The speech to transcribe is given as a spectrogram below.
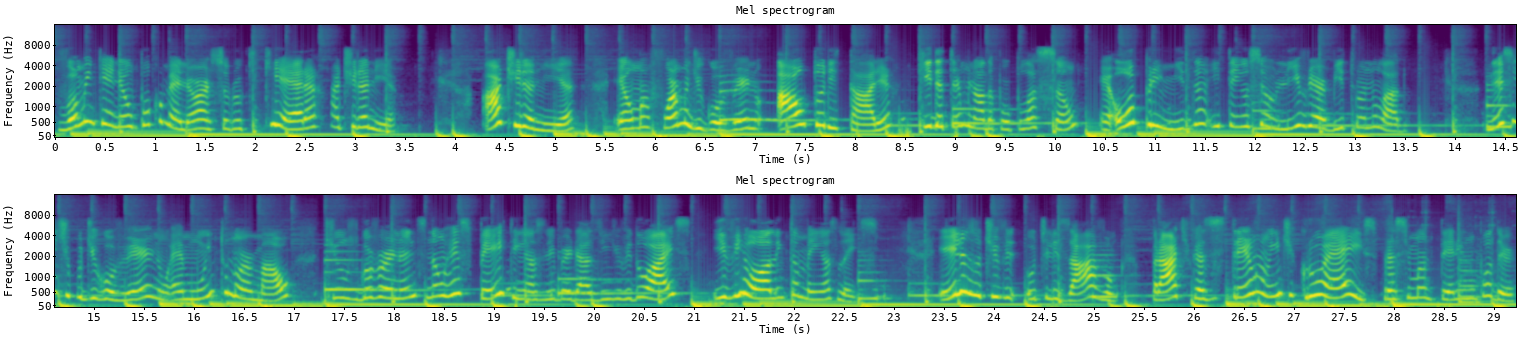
Vamos entender um pouco melhor sobre o que, era a tirania. A tirania é uma forma de governo autoritária que determinada população é oprimida e tem o seu livre-arbítrio anulado. Nesse tipo de governo é muito normal que os governantes não respeitem as liberdades individuais e violem também as leis. Eles utilizavam práticas extremamente cruéis para se manterem no poder.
